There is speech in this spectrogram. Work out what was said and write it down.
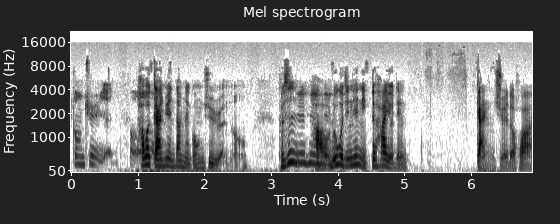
工具人，他会甘愿当你的工具人哦。可是好，如果今天你对他有点感觉的话，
